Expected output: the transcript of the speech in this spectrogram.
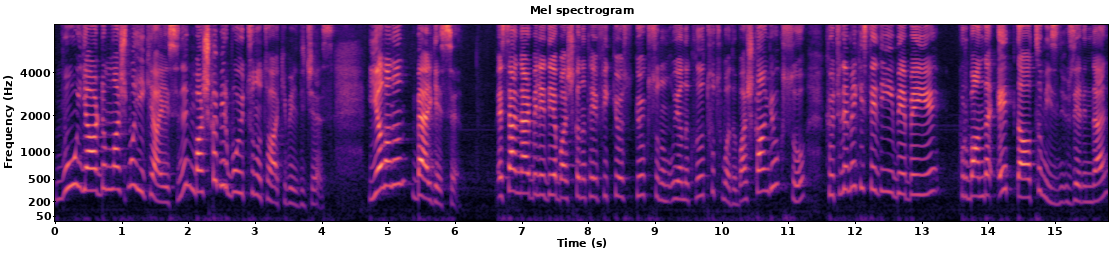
bu yardımlaşma hikayesinin başka bir boyutunu takip edeceğiz. Yalanın belgesi. Esenler Belediye Başkanı Tevfik Gö- Göksu'nun uyanıklığı tutmadı. Başkan Göksu kötülemek istediği İBB'yi kurbanda et dağıtım izni üzerinden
